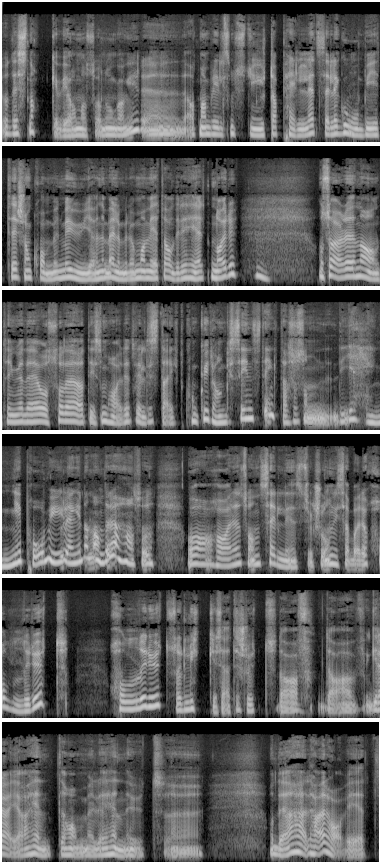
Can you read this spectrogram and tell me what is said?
og det snakker vi om også noen ganger. At man blir liksom styrt av pellets eller godbiter som kommer med ujevne mellomrom, man vet aldri helt når. Mm. Og så er det en annen ting ved det også, det er at de som har et veldig sterkt konkurranseinstinkt, altså som de henger på mye lenger enn andre, altså, og har en sånn selvinstruksjon, hvis jeg bare holder ut, holder ut, så lykkes jeg til slutt. Da, da greier jeg å hente ham eller henne ut. Og det her, her har vi et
